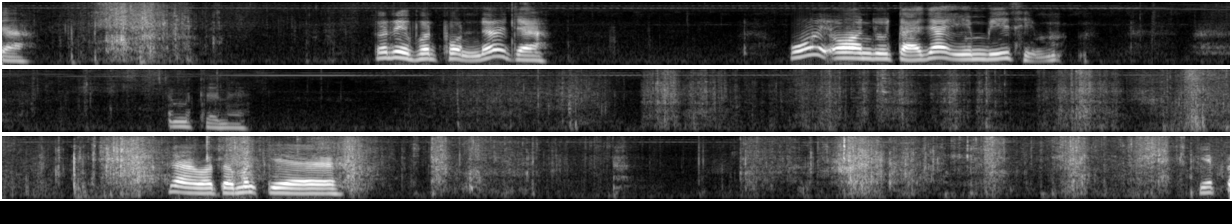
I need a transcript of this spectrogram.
จ้ะตัวนี้เพิ่นผลเด้อจ้ะโอ้ยอ่อนอยู่จ่ายย่าเอ็มบีถิมมาเจอเนี่ย ใช่ว่าแต่มันแก่เก็บไป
